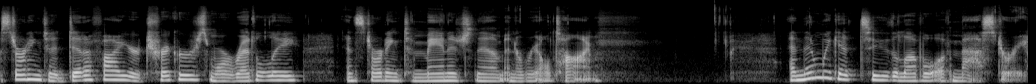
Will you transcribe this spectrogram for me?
starting to identify your triggers more readily and starting to manage them in real time. And then we get to the level of mastery.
